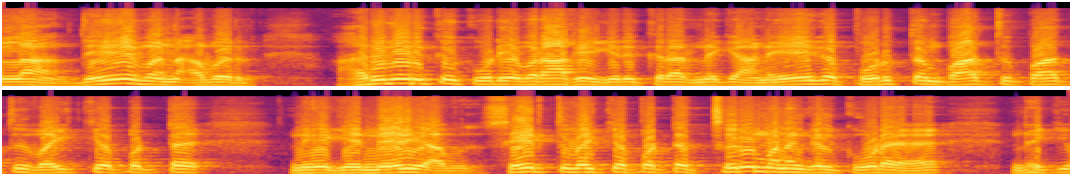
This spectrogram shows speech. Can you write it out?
எல்லாம் தேவன் அவர் அறிவிருக்கக்கூடியவராக இருக்கிறார். இன்னைக்கு அநேக பொருத்தம் பார்த்து பார்த்து வைக்கப்பட்ட நெறி சேர்த்து வைக்கப்பட்ட திருமணங்கள் கூட இன்னைக்கு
